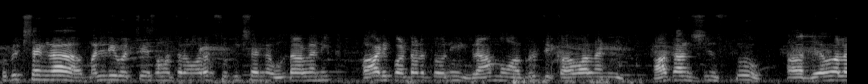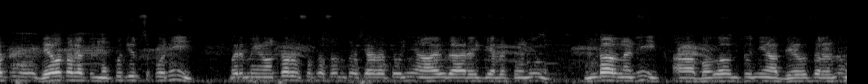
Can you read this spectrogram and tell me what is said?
సుభిక్షంగా మళ్ళీ వచ్చే సంవత్సరం వరకు సుభిక్షంగా ఉండాలని పాడి పంటలతోని గ్రామం అభివృద్ధి కావాలని ఆకాంక్షిస్తూ ఆ దేవాలకు దేవతలకు మొక్కు తీర్చుకొని మరి మేమందరం సుఖ సంతోషాలతోని ఆయుర ఆరోగ్యాలతోని ఉండాలని ఆ భగవంతుని ఆ దేవతలను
